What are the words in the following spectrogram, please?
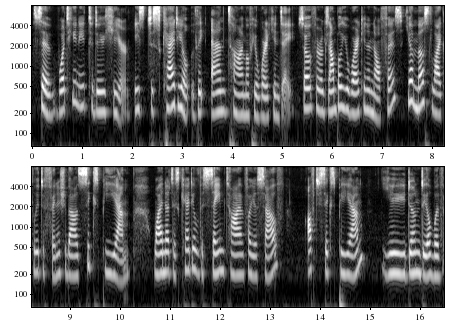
So, what you need to do here is to schedule the end time of your working day. So, for example, you work in an office, you're most likely to finish about 6 p.m. Why not schedule the same time for yourself? After 6 p.m., you don't deal with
